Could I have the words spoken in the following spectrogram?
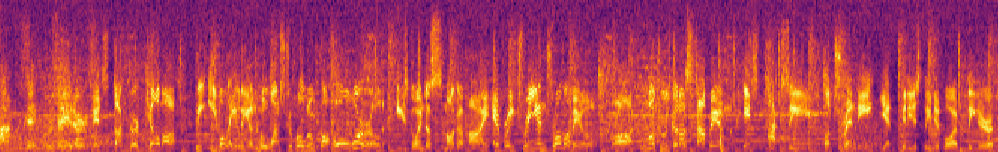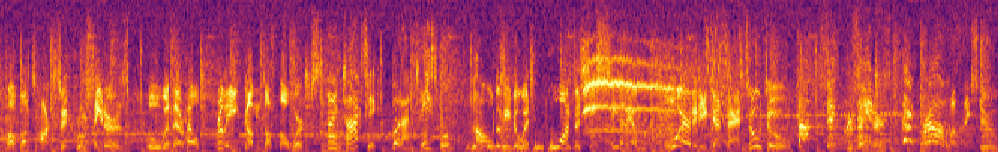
Toxic Crusader. It's Dr. Killemoff, the evil alien who wants to pollute the whole world. He's going to smogify every tree in Tromaville. But look who's going to stop him. It's Toxie, the trendy yet hideously deformed leader of the Toxic Crusaders, who, with their help, really gums up the works. I'm toxic, but I'm tasteful. How does he do it? What does she see in him? Where did he get that tutu? Toxic Crusaders. They're proud, But they still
